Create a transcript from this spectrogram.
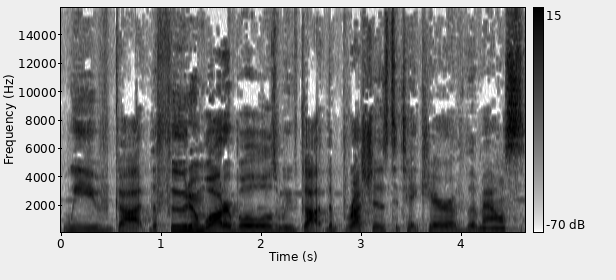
we've got the food and water bowls, we've got the brushes to take care of the mouse.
